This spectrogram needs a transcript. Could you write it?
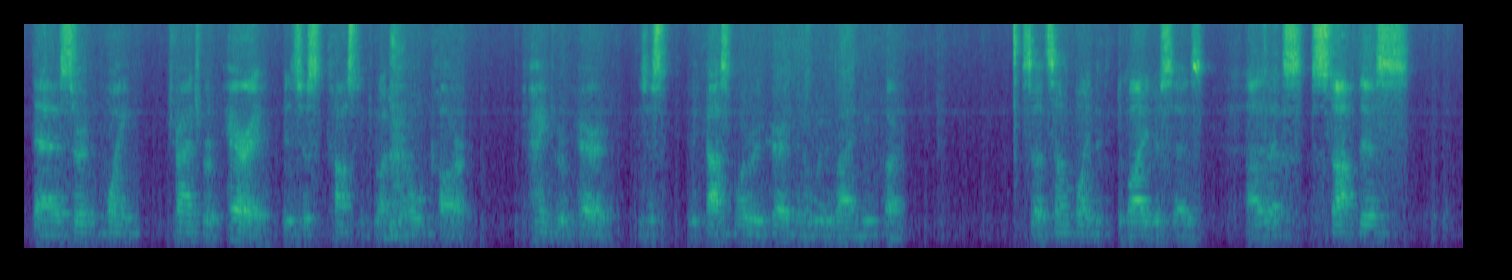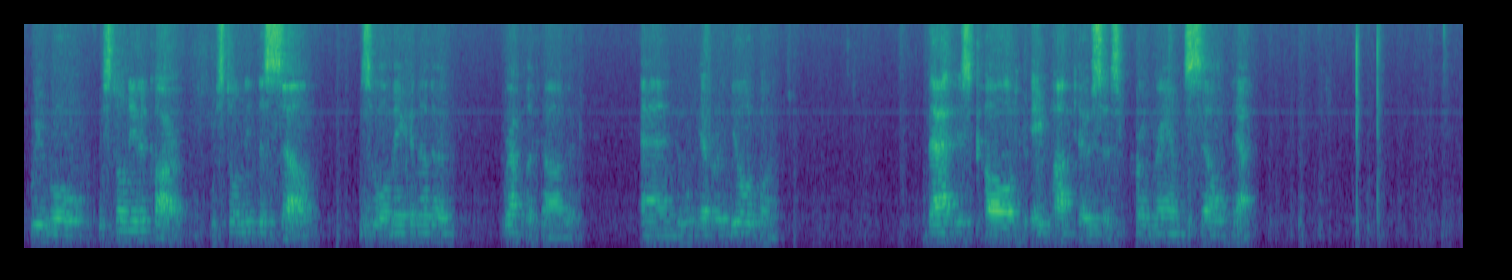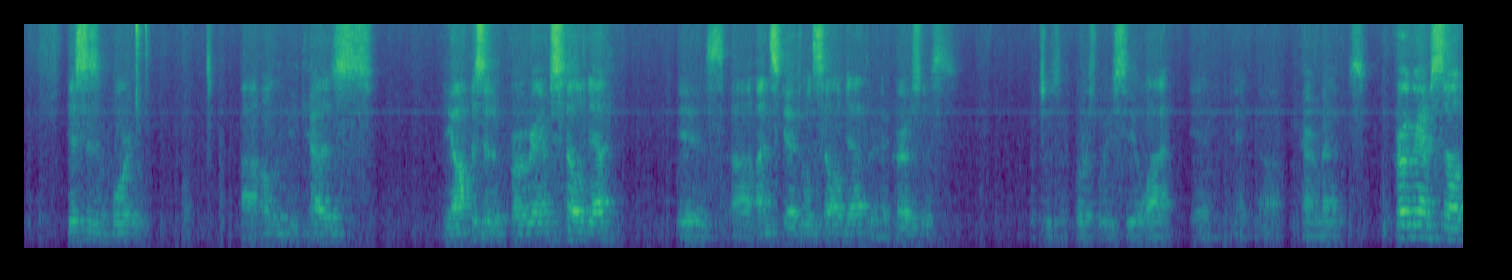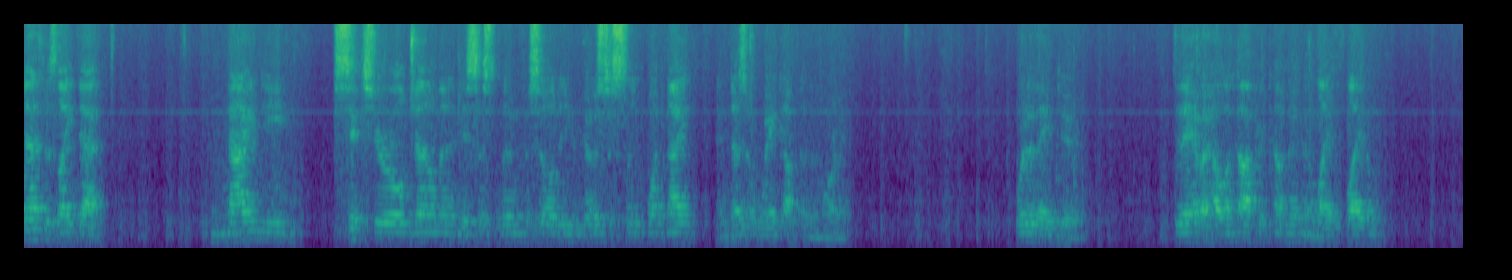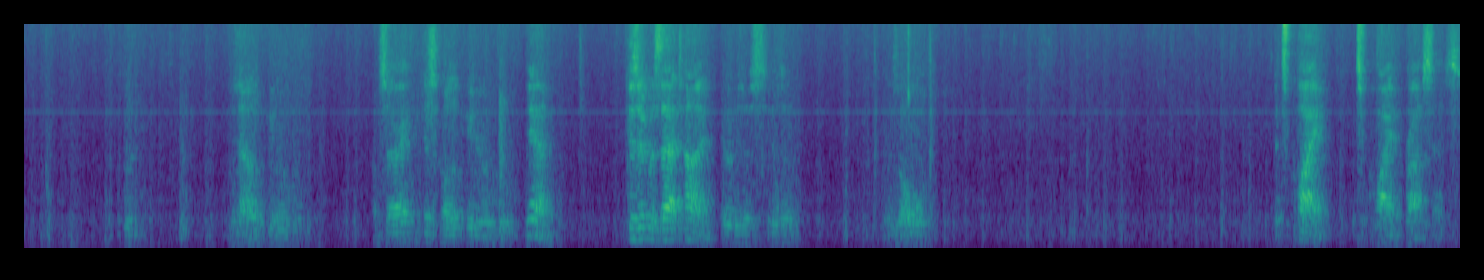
that at a certain point, trying to repair it is just costing too much. An old car, trying to repair it, is just, it costs more to repair it than it would to buy a new car. So at some point, the, body just says, uh, let's stop this, we will, we still need a car, we still need the cell, so we'll make another replica of it, and we'll get rid of the old one. That is called apoptosis, programmed cell death. This is important, uh, only because the opposite of programmed cell death is uh, unscheduled cell death or necrosis, which is of course what you see a lot in, in uh, paramedics. Programmed cell death is like that ninety-six-year-old gentleman in the assisted living facility who goes to sleep one night and doesn't wake up in the morning. What do they do? Do they have a helicopter come in and life flight them? No. I'm sorry? Just call it Peter. Yeah, because it was that time, it was just, it was, a- it was old. It's quiet, it's a quiet process.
